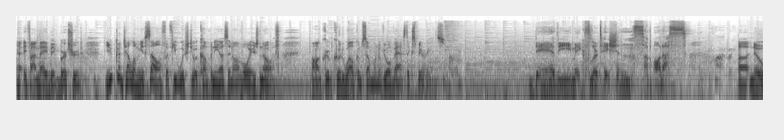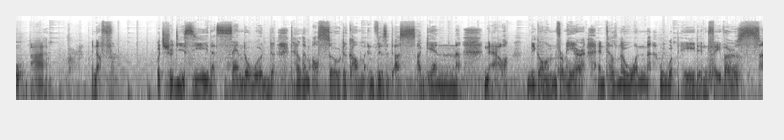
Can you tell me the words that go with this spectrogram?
If I may, Big Bertrude, you could tell them yourself if you wish to accompany us in our voyage north. Our group could welcome someone of your vast experience. Dare thee make flirtations upon us. Uh, no, I. Enough. But should ye see that Sandalwood, tell him also to come and visit us again. Now, be gone from here and tell no one we were paid in favors.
